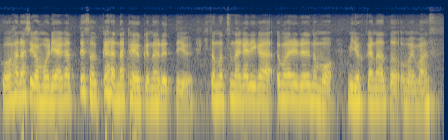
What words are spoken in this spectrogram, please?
こう話が盛り上がってそこから仲良くなるっていう人のつながりが生まれるのも魅力かなと思います。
